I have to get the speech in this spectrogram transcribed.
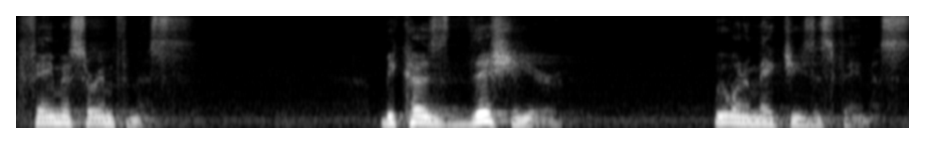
famous or infamous. Because this year, we want to make Jesus famous.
